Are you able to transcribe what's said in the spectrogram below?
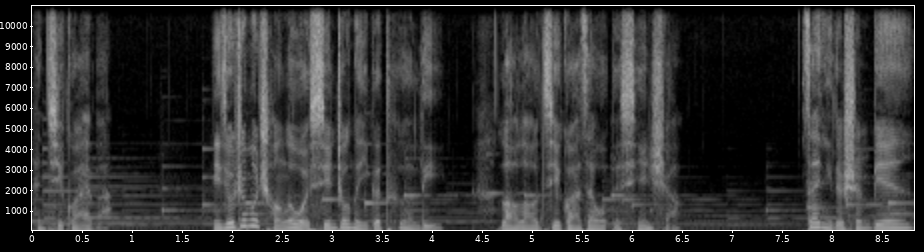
很奇怪吧？你就这么成了我心中的一个特例，牢牢记挂在我的心上。在你的身边，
